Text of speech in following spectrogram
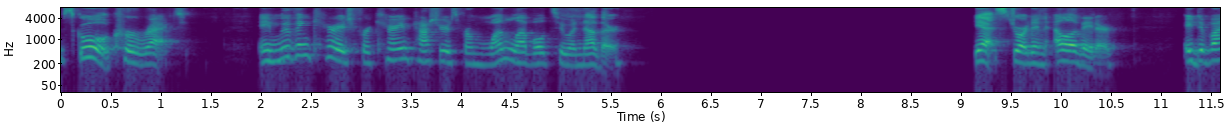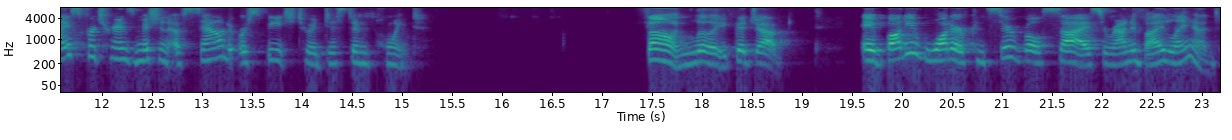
School, correct. A moving carriage for carrying passengers from one level to another. Yes, Jordan, elevator. A device for transmission of sound or speech to a distant point. Phone, Lily, good job. A body of water of considerable size surrounded by land.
